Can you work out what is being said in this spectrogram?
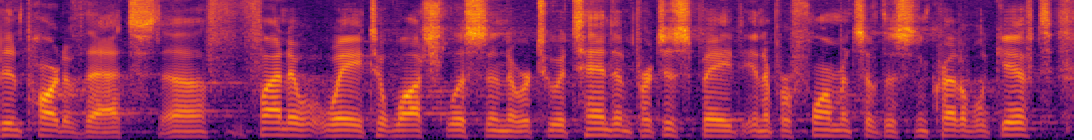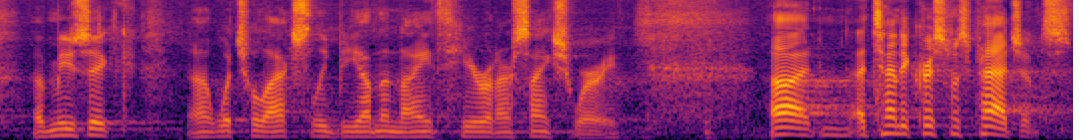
been part of that, uh, find a way to watch, listen, or to attend and participate in a performance of this incredible gift of music, uh, which will actually be on the 9th here in our sanctuary. Uh, attend a Christmas pageant.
